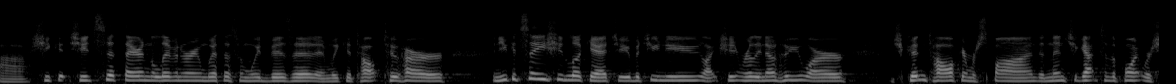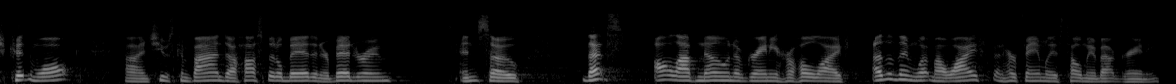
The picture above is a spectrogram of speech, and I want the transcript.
Uh, she could, she'd sit there in the living room with us when we'd visit, and we could talk to her. And you could see she'd look at you, but you knew like she didn't really know who you were. She couldn't talk and respond. And then she got to the point where she couldn't walk, uh, and she was confined to a hospital bed in her bedroom. And so that's all I've known of Granny her whole life, other than what my wife and her family has told me about Granny.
